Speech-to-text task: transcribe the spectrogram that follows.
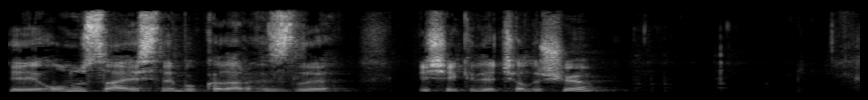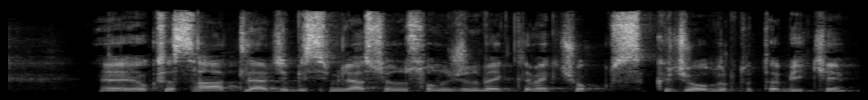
E, onun sayesinde bu kadar hızlı bir şekilde çalışıyor. E, yoksa saatlerce bir simülasyonun sonucunu beklemek çok sıkıcı olurdu tabii ki.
